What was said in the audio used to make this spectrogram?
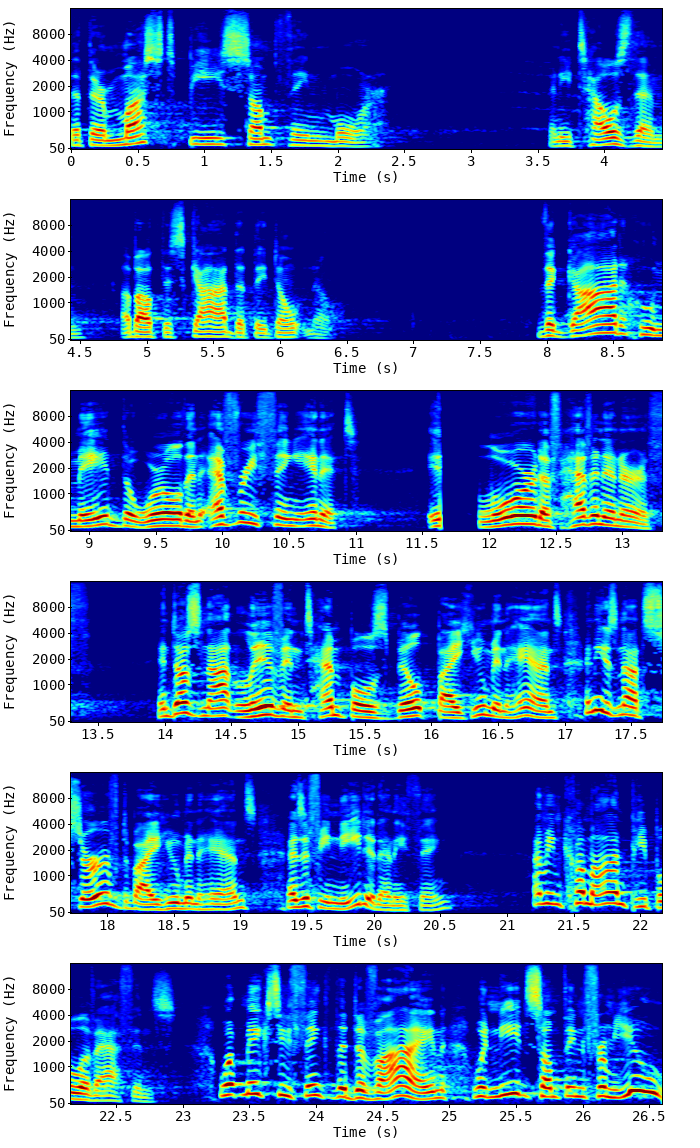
that there must be something more. And he tells them about this God that they don't know. The God who made the world and everything in it is Lord of heaven and earth and does not live in temples built by human hands, and he is not served by human hands as if he needed anything. I mean, come on, people of Athens. What makes you think the divine would need something from you?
